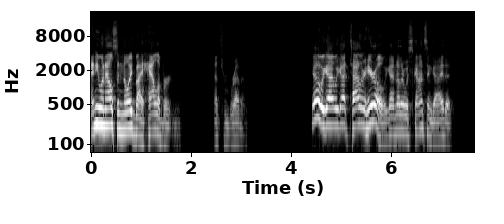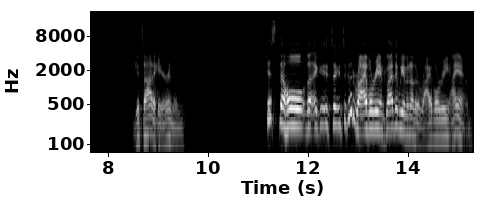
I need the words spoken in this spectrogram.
Anyone else annoyed by Halliburton? That's from Brevin. Yeah, we got we got Tyler Herro. We got another Wisconsin guy that gets out of here, and then just the whole. The, it's a it's a good rivalry. I'm glad that we have another rivalry. I am.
